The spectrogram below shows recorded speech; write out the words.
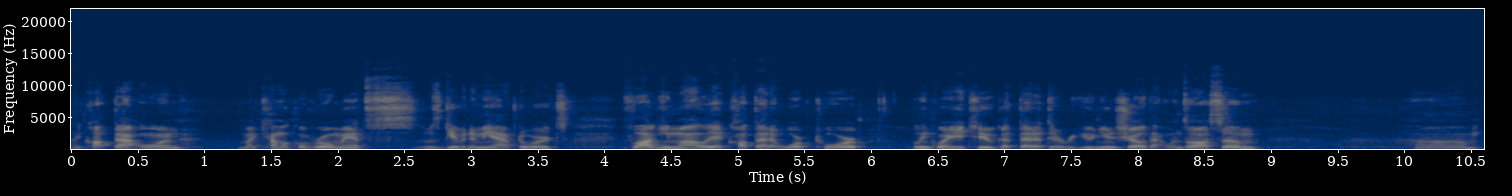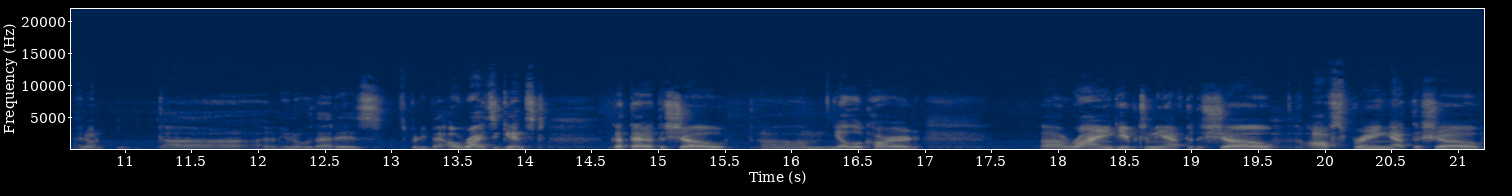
I caught that one. My Chemical Romance was given to me afterwards. Flogging Molly, I caught that at Warp Tour. Blink 182, got that at their reunion show. That one's awesome. Um, I don't, uh, I don't even know who that is. It's pretty bad. Oh, Rise Against, got that at the show. Um, Yellowcard, uh, Ryan gave it to me after the show. Offspring at the show.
